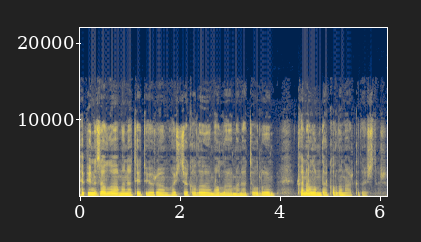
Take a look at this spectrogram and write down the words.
Hepiniz Allah'a emanet ediyorum. Hoşça kalın. Allah'a emanet olun. Kanalımda kalın arkadaşlar.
